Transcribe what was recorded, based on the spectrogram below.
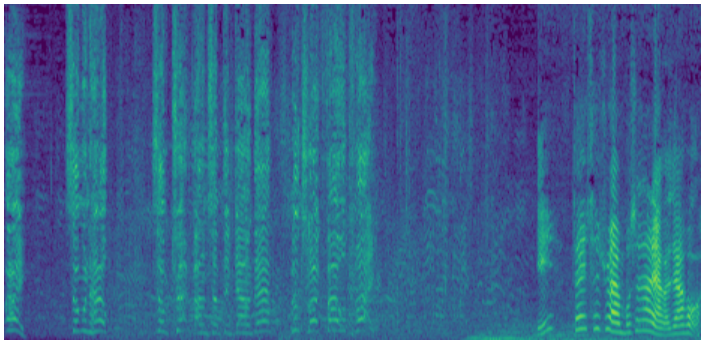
Hey! Someone help! Some trap found something down there. Looks like foul play. 咦，这一次居然不是那两个家伙！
